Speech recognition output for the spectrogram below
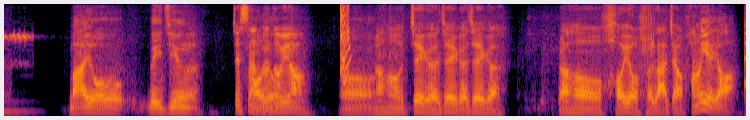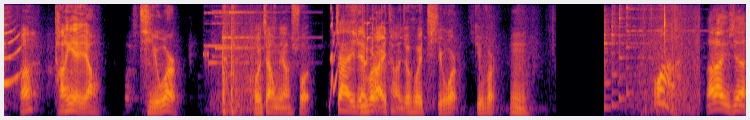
麻油、味精，这三个都要，哦，然后这个这个这个，然后蚝油和辣椒糖也要啊。啊，糖也要，提味儿。我丈母娘说，加一点白糖就会提味儿，提味儿。嗯。哇，来了雨欣，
